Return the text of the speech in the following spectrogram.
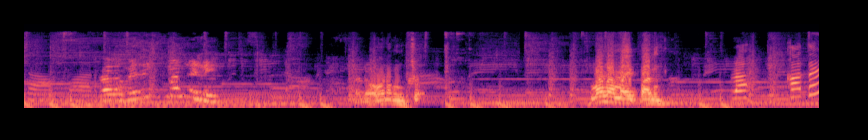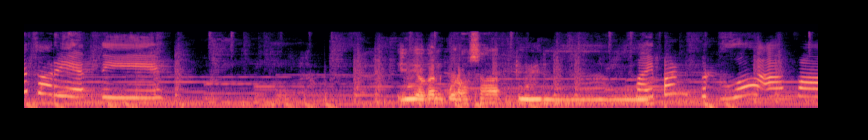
samar. Kalau Melik mana nih? Ada orang, Cok. Mana Maipan? Lah, katanya variety. Iya kan kurang satu ini. Maipan berdua sama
